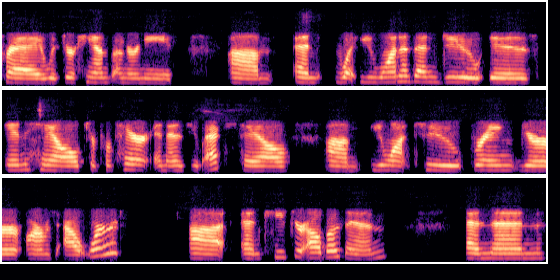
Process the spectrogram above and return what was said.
tray with your hands underneath. Um, and what you want to then do is inhale to prepare, and as you exhale, um, you want to bring your arms outward uh, and keep your elbows in, and then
